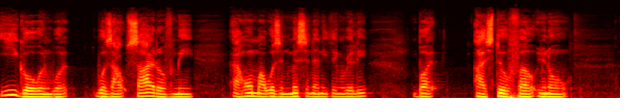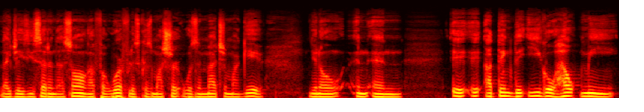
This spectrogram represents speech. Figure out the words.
ego and what was outside of me, at home I wasn't missing anything really, but I still felt, you know, like Jay Z said in that song, I felt worthless because my shirt wasn't matching my gear you know, and and it, it, I think the ego helped me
